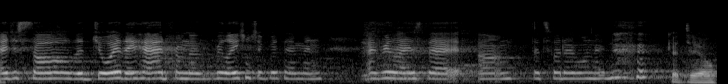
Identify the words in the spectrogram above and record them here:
I just saw the joy they had from the relationship with him, and I realized that um, that's what I wanted. Good deal.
